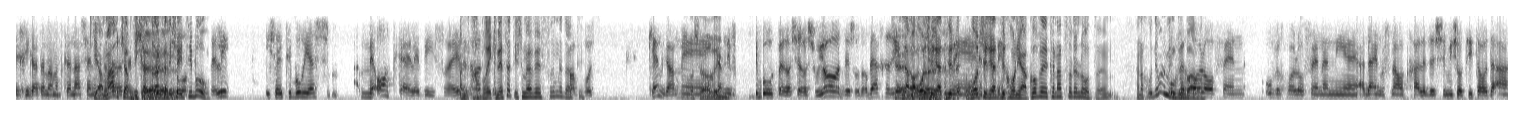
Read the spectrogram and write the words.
איך הגעת מהמסקנה שאני כי אמרת מדברת שהבדיקה זה רק על אישי ציבור. אישי ציבור יש מאות כאלה בישראל. חברי כנסת יש 120 לדעתי. כן, גם אה, נבחרי ציבור וראשי רשויות, ויש עוד הרבה אחרים. כן, למה ראש עיריית אה, ראש עיריית. זיכרון יעקב אה, קנה צוללות? אנחנו יודעים על מי ובכל מדובר. אופן, ובכל אופן, אני עדיין מפנה אותך לזה שמי שהוציא את ההודעה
